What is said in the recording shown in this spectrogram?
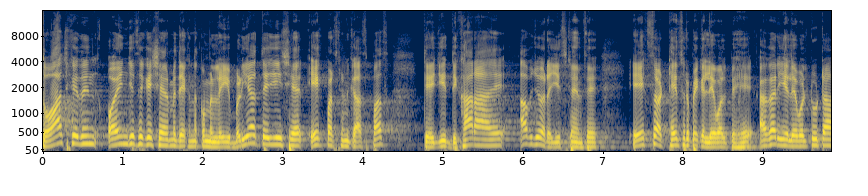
तो आज के दिन ओएनजीसी के शेयर में देखने को मिल रही है बढ़िया तेज़ी शेयर एक परसेंट के आसपास तेज़ी दिखा रहा है। अब जो रजिस्टेंस है, एक सौ अट्ठाईस रुपये के लेवल पे है। अगर ये लेवल टूटा,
